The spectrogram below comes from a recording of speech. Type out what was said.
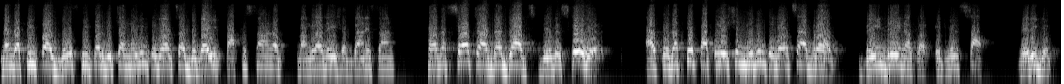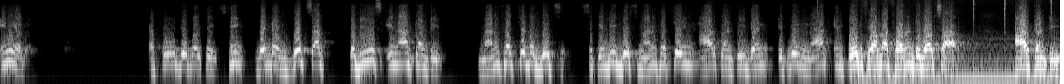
then the people, those people which are moving towards uh, Dubai, Pakistan, or Bangladesh, Afghanistan, for the search of the jobs, they will stay here. Our productive population moving towards abroad, brain drain occur, it will stop. Very good. Any other? Affordable things. Think when the goods are produced in our country, manufacture the goods, secondary goods manufactured in our country, then it will not import from the foreign towards our, our country.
